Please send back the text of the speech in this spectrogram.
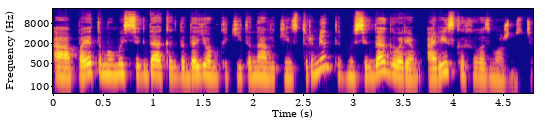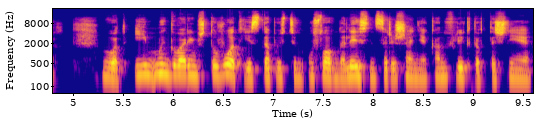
а, поэтому мы всегда, когда даем какие-то навыки, инструменты, мы всегда говорим о рисках и возможностях. Вот. И мы говорим, что вот, если, допустим, условно, лестница решения конфликтов, точнее,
